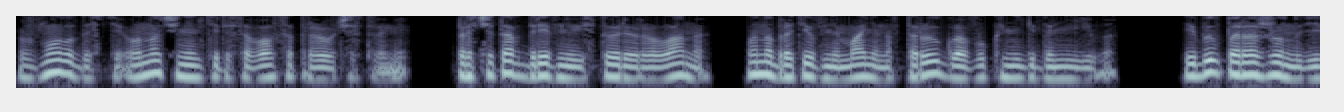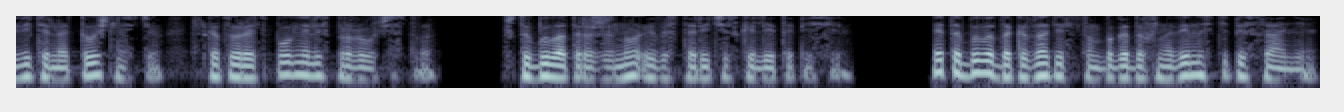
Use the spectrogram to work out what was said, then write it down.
В молодости он очень интересовался пророчествами. Прочитав древнюю историю Ролана, он обратил внимание на вторую главу книги Даниила и был поражен удивительной точностью, с которой исполнились пророчества, что было отражено и в исторической летописи. Это было доказательством богодухновенности Писания,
